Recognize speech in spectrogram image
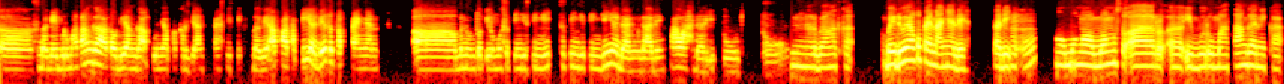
uh, sebagai ibu rumah tangga atau dia nggak punya pekerjaan spesifik sebagai apa tapi ya dia tetap pengen uh, menuntut ilmu setinggi tinggi setinggi tingginya dan nggak ada yang salah dari itu gitu. Bener banget kak. By the way aku pengen nanya deh tadi ngomong-ngomong mm -mm. soal uh, ibu rumah tangga nih kak.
